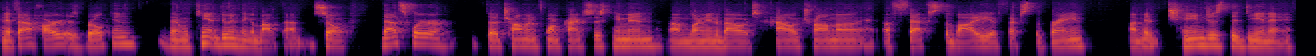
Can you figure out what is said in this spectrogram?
And if that heart is broken, then we can't do anything about that. So that's where the trauma informed practices came in, um, learning about how trauma affects the body, affects the brain. Um, it changes the DNA.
